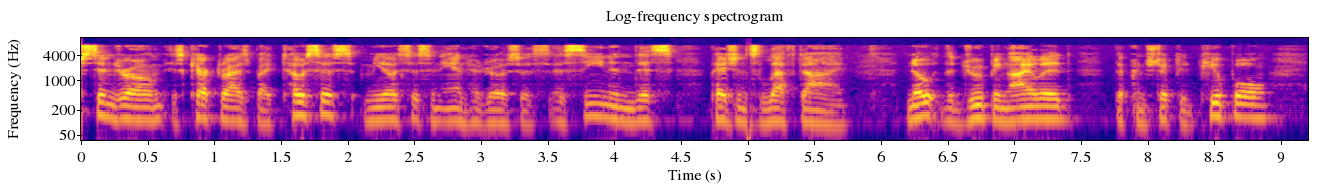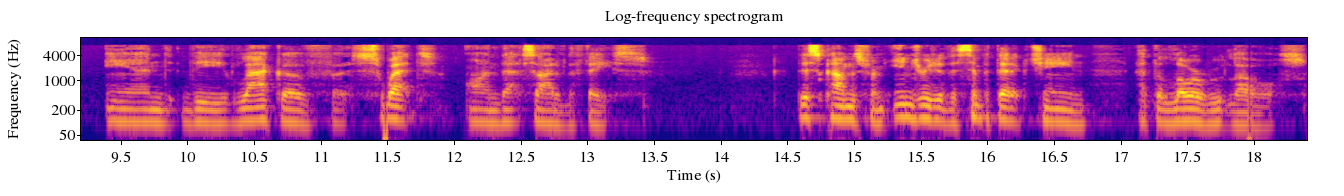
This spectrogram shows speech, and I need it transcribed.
syndrome is characterized by ptosis, miosis, and anhidrosis, as seen in this patient's left eye. Note the drooping eyelid, the constricted pupil, and the lack of uh, sweat on that side of the face. This comes from injury to the sympathetic chain at the lower root levels.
